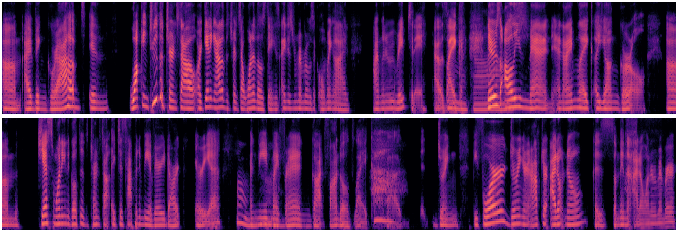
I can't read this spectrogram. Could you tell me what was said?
Um, I've been grabbed in walking to the turnstile or getting out of the turnstile, one of those things. I just remember I was like, oh my God, I'm gonna be raped today. I was Oh like, my there's all these men, and I'm like a young girl. Um, just wanting to go through the turnstile. It just happened to be a very dark area. Oh, And me and my friend got fondled like uh during before, during, or after. I don't know because something that I don't want to remember.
